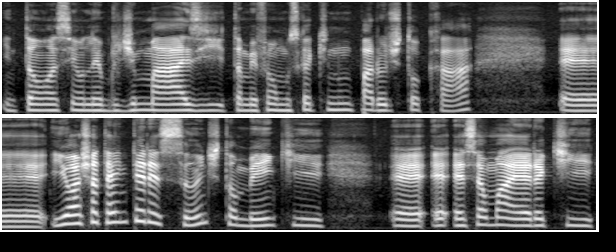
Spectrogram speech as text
então, assim, eu lembro demais, e também foi uma música que não parou de tocar, é, e eu acho até interessante também que é, é essa é uma era que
